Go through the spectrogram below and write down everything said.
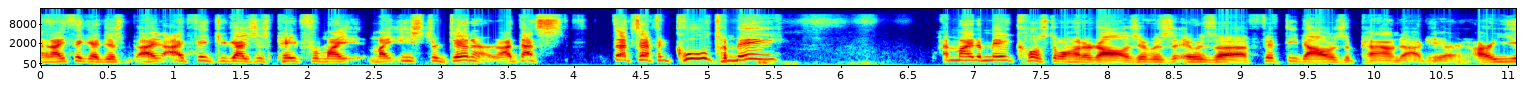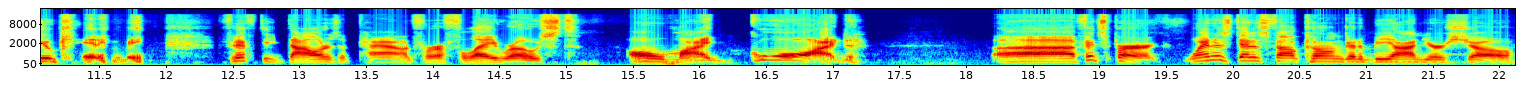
and I think I just I, I think you guys just paid for my my Easter dinner. That's that's effing cool to me. I might have made close to hundred dollars. It was it was uh fifty dollars a pound out here. Are you kidding me? Fifty dollars a pound for a fillet roast. Oh my god. Uh Pittsburgh. When is Dennis Falcone going to be on your show?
